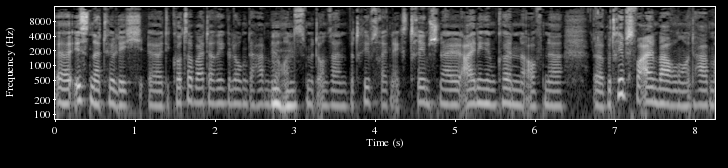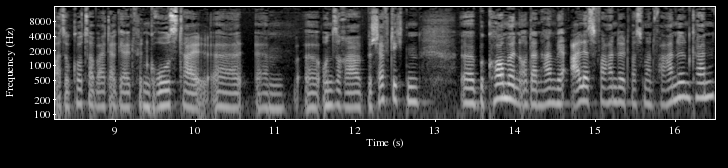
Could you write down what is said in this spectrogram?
äh, ist natürlich äh, die Kurzarbeiterregelung. Da haben wir mhm. uns mit unseren Betriebsräten extrem schnell einigen können auf eine äh, Betriebsvereinbarung und haben also Kurzarbeitergeld für einen Großteil äh, ähm, äh, unserer Beschäftigten äh, bekommen und dann haben wir alles verhandelt, was man verhandeln kann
